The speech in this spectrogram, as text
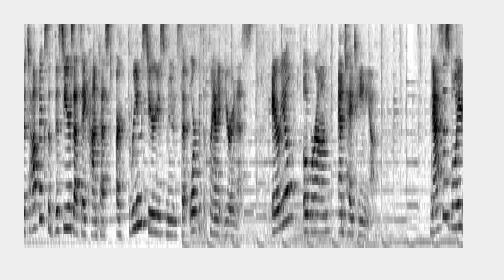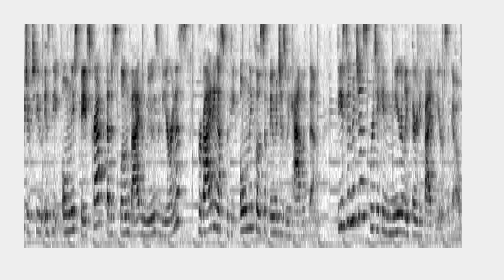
The topics of this year's essay contest are three mysterious moons that orbit the planet Uranus, Ariel, Oberon, and Titania. NASA's Voyager 2 is the only spacecraft that has flown by the moons of Uranus, providing us with the only close-up images we have of them. These images were taken nearly 35 years ago.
